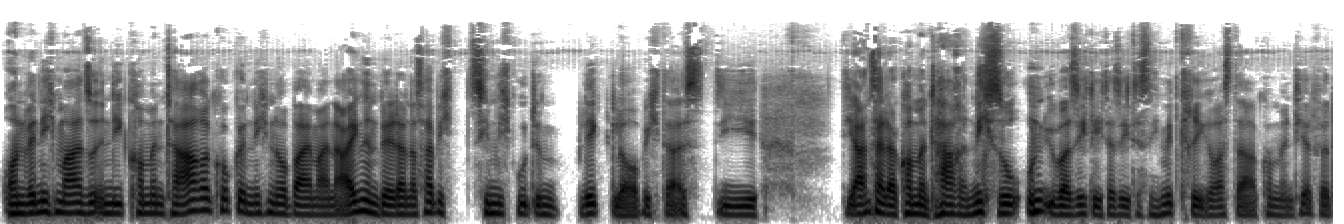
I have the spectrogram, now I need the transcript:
Und wenn ich mal so in die Kommentare gucke, nicht nur bei meinen eigenen Bildern, das habe ich ziemlich gut im Blick, glaube ich. Da ist die, die Anzahl der Kommentare nicht so unübersichtlich, dass ich das nicht mitkriege, was da kommentiert wird.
